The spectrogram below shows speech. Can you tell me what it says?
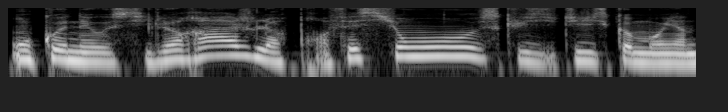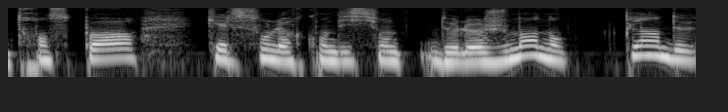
on connaît aussi leur âge, leur profession, ce qu'ils utilisent comme moyen de transport, quelles sont leurs conditions de logement. Donc plein de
